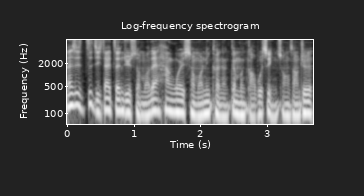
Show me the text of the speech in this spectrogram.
但是自己在争取什么，在捍卫什么，你可能根本搞不清楚。就是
